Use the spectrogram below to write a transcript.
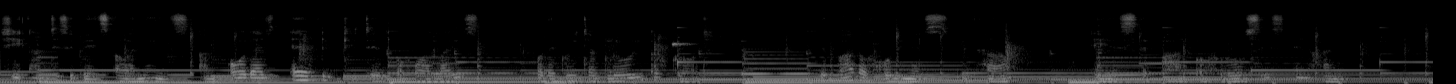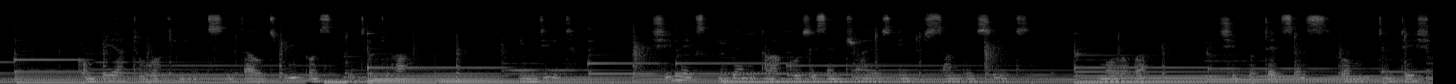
She anticipates our needs and orders every detail of our lives for the greater glory of God. The path of holiness with her is a path of roses and honey compared to walking it without being consecrated to her. Indeed, she makes even our crosses and trials into something sweet. Protects us from temptation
